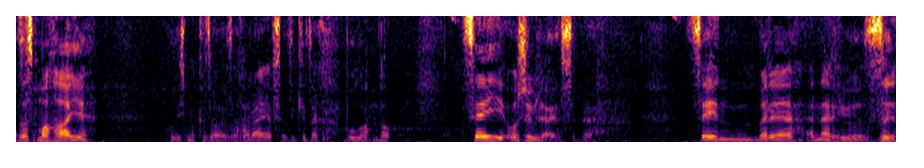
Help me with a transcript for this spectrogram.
засмагає. Колись ми казали, загорає, все-таки так було. Ну, цей оживляє себе. Цей бере енергію з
